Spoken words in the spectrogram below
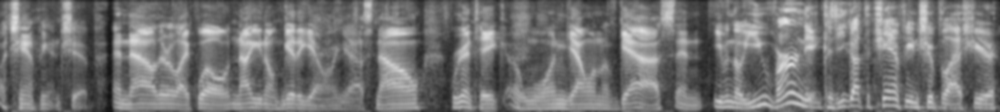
a championship. And now they're like, well, now you don't get a gallon of gas. Now we're going to take a one gallon of gas. And even though you've earned it because you got the championship last year,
